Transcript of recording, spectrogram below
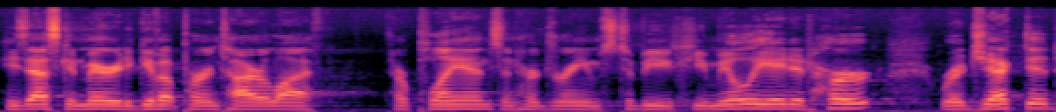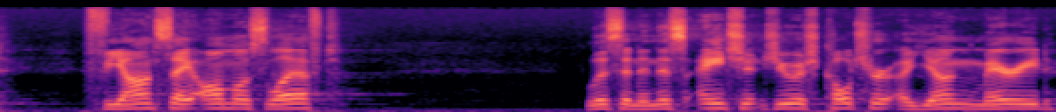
He's asking Mary to give up her entire life, her plans and her dreams, to be humiliated, hurt, rejected, fiance almost left. Listen, in this ancient Jewish culture, a young married,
